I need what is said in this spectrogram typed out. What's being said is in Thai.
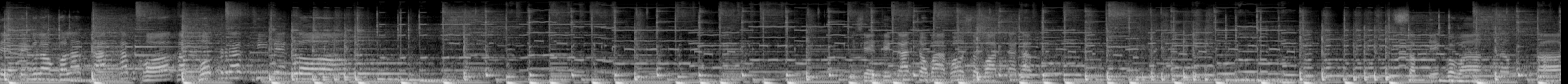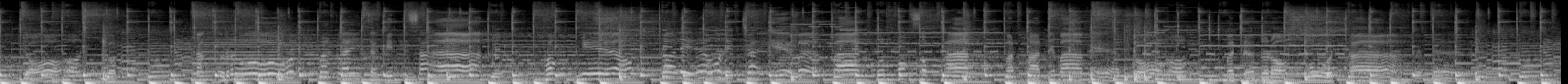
เศษเป็นกลองขอรับตามครับขอคำพบรักที่แม่กลองพิเศษทีมงานชาวบ้านเขาสวัสดนะครับสับเสียงว่า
